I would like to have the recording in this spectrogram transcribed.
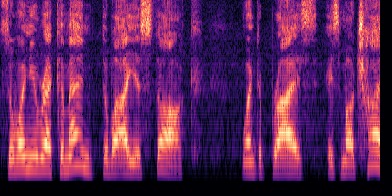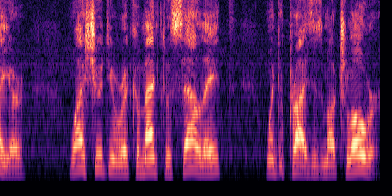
So when you recommend to buy a stock when the price is much higher, why should you recommend to sell it when the price is much lower?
